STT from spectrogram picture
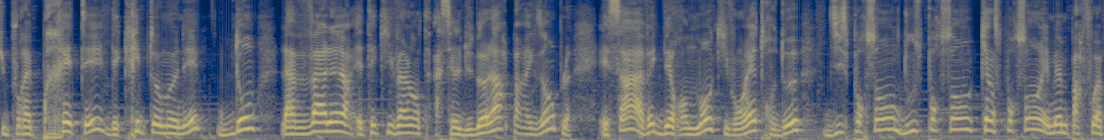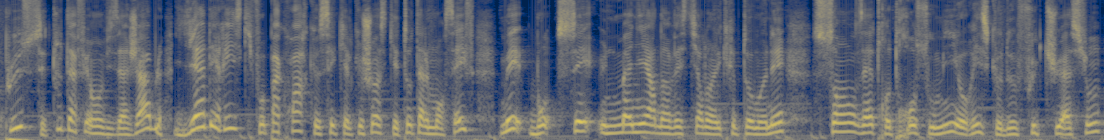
Tu pourrais prêter des crypto-monnaies dont la valeur est équivalente à celle du dollar par exemple et ça avec des rendements qui vont être de 10%, 12%, 15% et même parfois plus, c'est tout à fait envisageable. Il y a des risques, il ne faut pas croire que c'est quelque chose qui est totalement safe, mais bon, c'est une manière d'investir dans les crypto-monnaies sans être trop soumis au risque de fluctuation,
